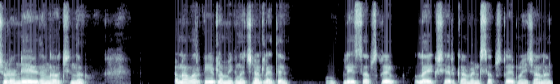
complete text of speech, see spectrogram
చూడండి ఏ విధంగా వచ్చిందో. నా వర్క్ ఇట్లా మీకు నచ్చినట్లయితే please subscribe like share comment subscribe my channel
